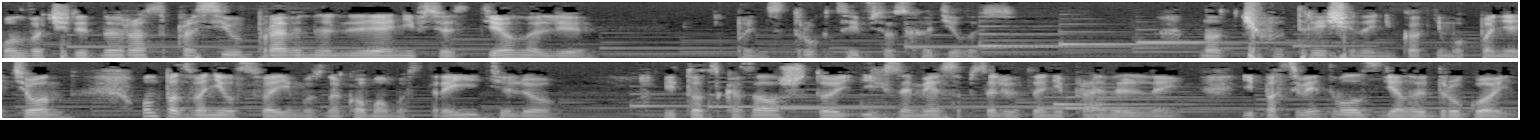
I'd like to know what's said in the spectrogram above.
Он в очередной раз спросил, правильно ли они все сделали. По инструкции все сходилось. Но от чего трещины никак не мог понять он. Он позвонил своему знакомому строителю, и тот сказал, что их замес абсолютно неправильный, и посоветовал сделать другой.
